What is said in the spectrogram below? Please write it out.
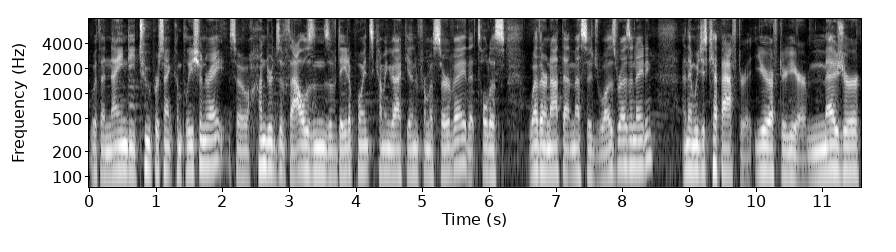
with a 92% completion rate. So, hundreds of thousands of data points coming back in from a survey that told us whether or not that message was resonating. And then we just kept after it year after year, measure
